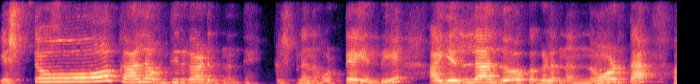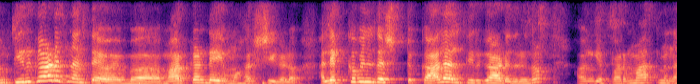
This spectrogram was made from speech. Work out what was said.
ಎಷ್ಟೋ ಕಾಲ ಅವನು ತಿರುಗಾಡದ್ನಂತೆ. ಕೃಷ್ಣನ ಹೊಟ್ಟೆಯಲ್ಲಿ ಆ ಎಲ್ಲಾ ಲೋಕಗಳನ್ನ ನೋಡ್ತಾ ಅವ್ನು ತಿರುಗಾಡದ್ನಂತೆ ಮಾರ್ಕಂಡೇಯ ಮಹರ್ಷಿಗಳು. ಆ ಲೆಕ್ಕವಿಲ್ಲದಷ್ಟು ಕಾಲ ಅಲ್ಲಿ ತಿರುಗಾಡಿದ್ರು ಅವನಿಗೆ ಪರಮಾತ್ಮನ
